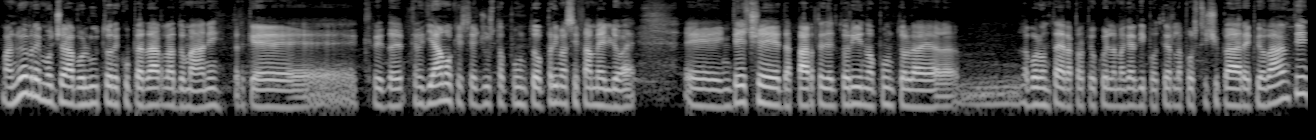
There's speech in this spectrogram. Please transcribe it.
Ma noi avremmo già voluto recuperarla domani perché crediamo che sia giusto appunto prima si fa meglio è. E invece da parte del Torino appunto la, la, volontà era proprio quella magari di poterla posticipare più avanti.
